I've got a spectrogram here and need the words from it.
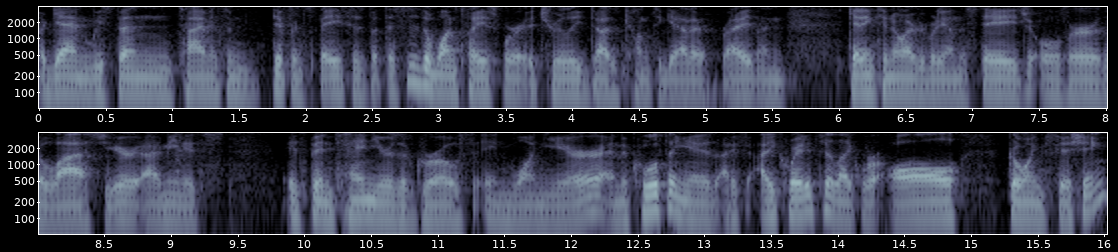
again, we spend time in some different spaces, but this is the one place where it truly does come together, right? And getting to know everybody on the stage over the last year, I mean, it's it's been 10 years of growth in one year. And the cool thing is, I, I equate it to like we're all going fishing,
